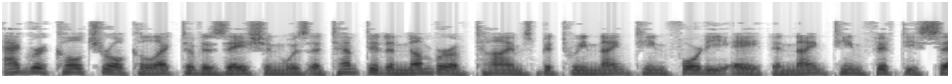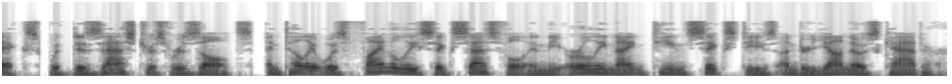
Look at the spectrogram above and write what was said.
agricultural collectivization was attempted a number of times between 1948 and 1956 with disastrous results, until it was finally successful in the early 1960s under Janos Kadar.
